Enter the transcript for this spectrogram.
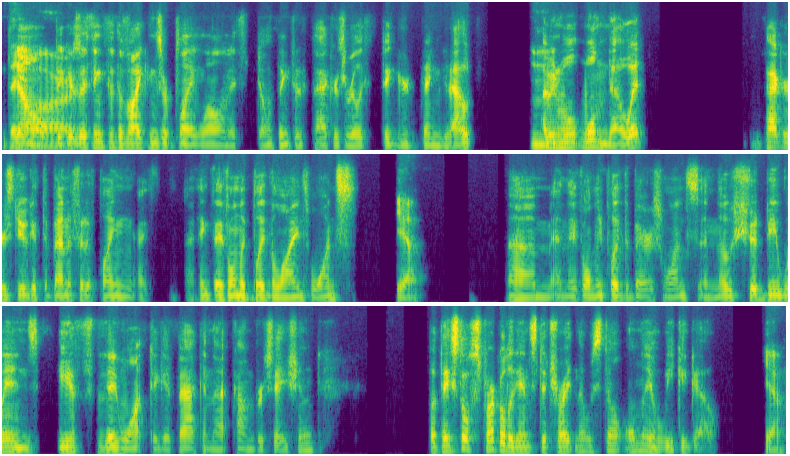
They no, are, because I think that the Vikings are playing well, and I don't think that the Packers really figured things out. I Mhm. mean, we'll we'll know it. Packers do get the benefit of playing. I I think they've only played the Lions once, yeah, um, and they've only played the Bears once, and those should be wins if they want to get back in that conversation. But they still struggled against Detroit, and that was still only a week ago. yeah,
